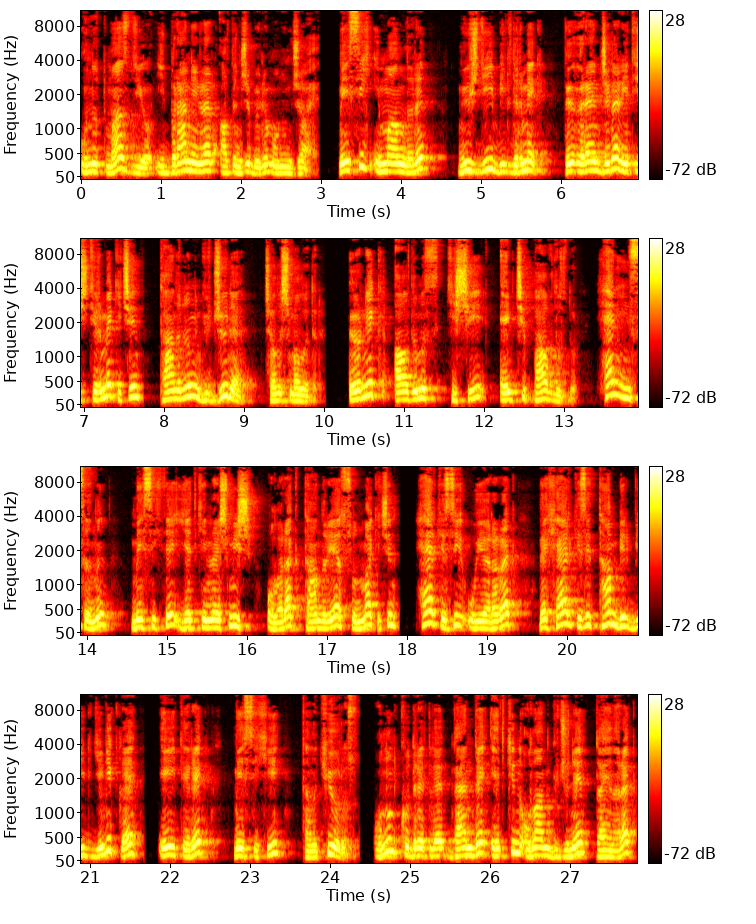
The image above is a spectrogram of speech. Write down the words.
unutmaz diyor İbraniler 6. bölüm 10. ayet. Mesih imanları müjdeyi bildirmek ve öğrenciler yetiştirmek için Tanrı'nın gücüyle çalışmalıdır. Örnek aldığımız kişi elçi Pavlus'dur. Her insanı Mesih'te yetkinleşmiş olarak Tanrı'ya sunmak için herkesi uyararak ve herkesi tam bir bilgelikle eğiterek Mesih'i tanıtıyoruz. Onun kudretle bende etkin olan gücüne dayanarak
